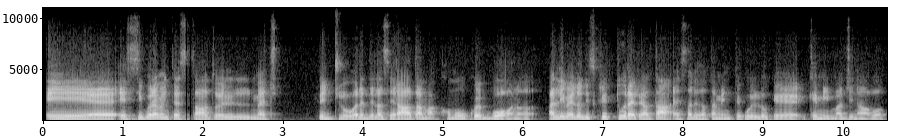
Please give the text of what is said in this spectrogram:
E, e, sicuramente è stato il match peggiore della serata, ma comunque buono. A livello di scrittura, in realtà è stato esattamente quello che, che mi immaginavo.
